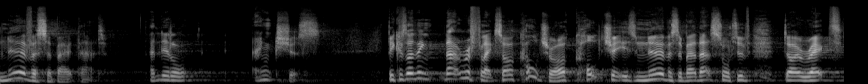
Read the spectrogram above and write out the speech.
nervous about that, a little anxious. Because I think that reflects our culture. Our culture is nervous about that sort of direct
